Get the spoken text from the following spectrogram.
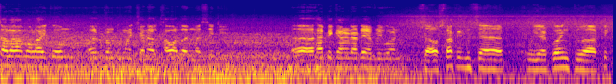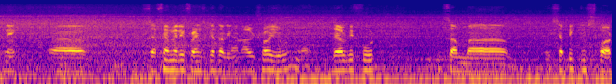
Assalamu alaikum. Welcome to my channel Khawa Dawa in my city. Uh, happy Canada Day, everyone. So was. Uh, we are going to a picnic. Uh, it's a family friends gathering, and I'll show you. there will be food. Some. Uh, it's a picnic spot.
